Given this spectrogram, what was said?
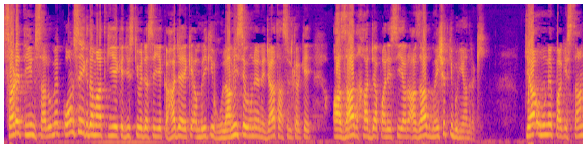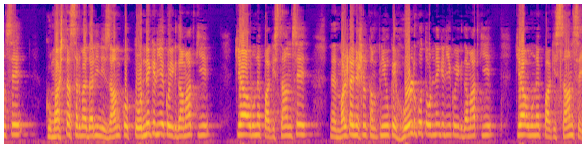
साढ़े तीन सालों में कौन से इकदाम किए कि जिसकी वजह से ये कहा जाए कि अमरीकी ग़ुलामी से उन्होंने निजात हासिल करके आज़ाद खारजा पॉलिसी और आज़ाद मीशत की बुनियाद रखी? क्या उन्होंने पाकिस्तान से गुमाश्ता सरमादारी निज़ाम को तोड़ने के लिए कोई इकदाम किए? क्या उन्होंने पाकिस्तान से मल्टीनेशनल कंपनियों के होल्ड को तोड़ने के लिए कोई इकदाम किए? क्या उन्होंने पाकिस्तान से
